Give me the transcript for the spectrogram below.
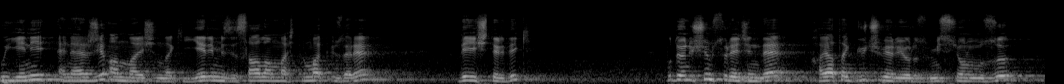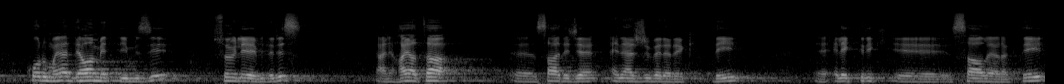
bu yeni enerji anlayışındaki yerimizi sağlamlaştırmak üzere değiştirdik. Bu dönüşüm sürecinde hayata güç veriyoruz misyonumuzu korumaya devam ettiğimizi söyleyebiliriz. Yani hayata e, sadece enerji vererek değil, e, elektrik e, sağlayarak değil,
